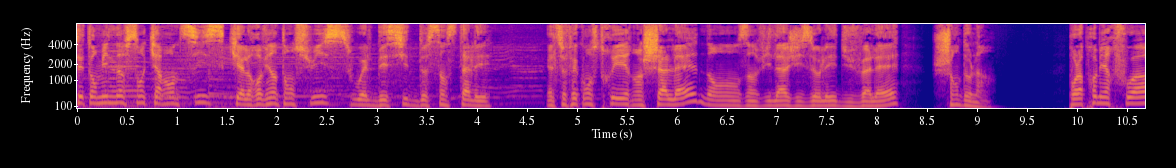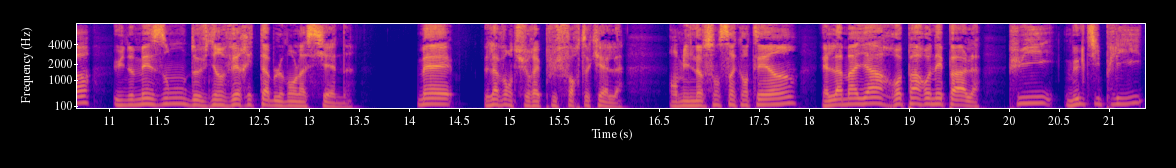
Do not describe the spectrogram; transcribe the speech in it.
C'est en 1946 qu'elle revient en Suisse où elle décide de s'installer. Elle se fait construire un chalet dans un village isolé du Valais, Chandolin. Pour la première fois, une maison devient véritablement la sienne. Mais l'aventure est plus forte qu'elle. En 1951, El Maya repart au Népal, puis multiplie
